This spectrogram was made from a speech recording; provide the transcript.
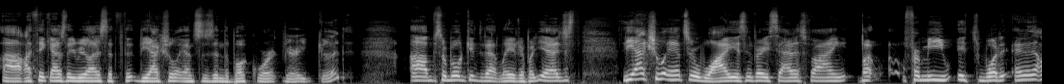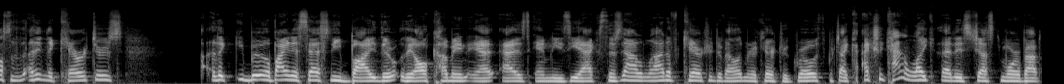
Uh, I think as they realized that the, the, actual answers in the book weren't very good. Um, so we'll get to that later. But yeah, just the actual answer why isn't very satisfying. But for me, it's what, and also I think the characters, the, by necessity, by the, they all come in as amnesiacs. There's not a lot of character development or character growth, which I actually kind of like. That it's just more about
